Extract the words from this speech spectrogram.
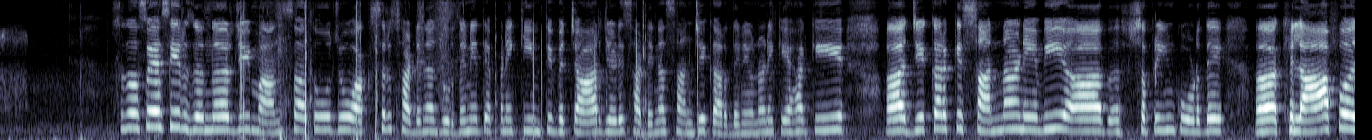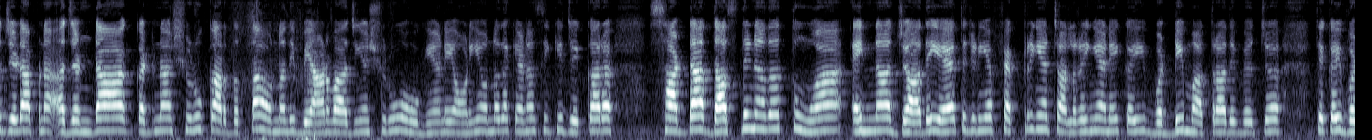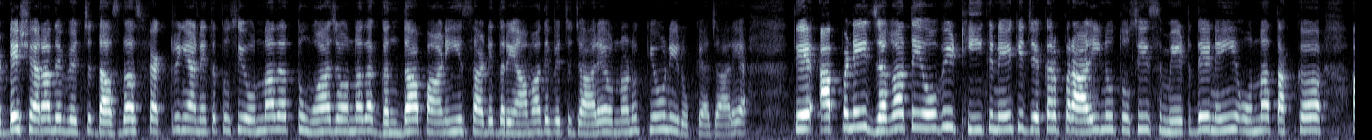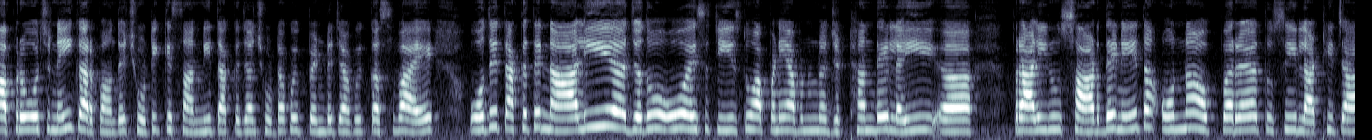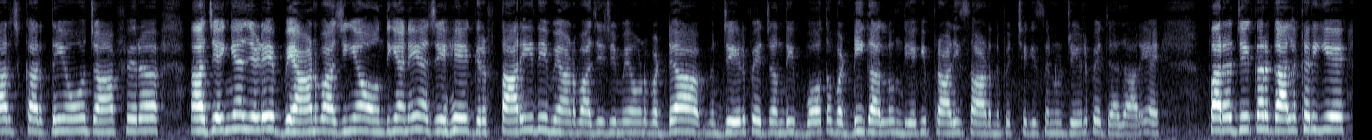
ਸੋ ਦੋਸਤੋ ਅਸੀਂ ਰਜਿੰਦਰ ਜੀ ਮਾਨਸਾ ਤੋਂ, ਜੋ ਅਕਸਰ ਸਾਡੇ ਨਾਲ ਜੁੜਦੇ ਨੇ ਤੇ ਆਪਣੇ ਕੀਮਤੀ ਵਿਚਾਰ ਜਿਹੜੇ ਸਾਡੇ ਨਾਲ ਸਾਂਝੇ ਕਰਦੇ ਨੇ। ਉਹਨਾਂ ਨੇ ਕਿਹਾ ਕਿ ਜੇਕਰ ਕਿਸਾਨਾਂ ਨੇ ਵੀ ਸੁਪਰੀਮ ਕੋਰਟ ਦੇ ਖਿਲਾਫ ਜਿਹੜਾ ਆਪਣਾ ਏਜੰਡਾ ਕੱਢਣਾ ਸ਼ੁਰੂ ਕਰ ਦਿੱਤਾ, ਉਹਨਾਂ ਦੀ ਬਿਆਨਬਾਜ਼ੀਆਂ ਸ਼ੁਰੂ ਹੋ ਗਈਆਂ ਨੇ, ਆਉਣੀਆਂ, ਉਹਨਾਂ ਦਾ ਕਹਿਣਾ ਸੀ ਕਿ ਜੇਕਰ ਸਾਡਾ 10 ਦਿਨਾਂ ਦਾ ਧੂਆਂ ਇੰਨਾ ਜ਼ਿਆਦਾ ਹੈ ਤੇ ਜਿਹੜੀਆਂ ਫੈਕਟਰੀਆਂ ਚੱਲ ਰਹੀਆਂ ਨੇ, ਕਈ ਵੱਡੀ ਮਾਤਰਾ ਦੇ ਵਿੱਚ ਤੇ ਕਈ ਵੱਡੇ ਸ਼ਹਿਰਾਂ ਦੇ ਵਿੱਚ 10-10 ਫੈਕਟਰੀਆਂ ਨੇ, ਤੇ ਤੁਸੀਂ ਉਹਨਾਂ ਦਾ ਧੂਆਂ ਜਾਂ ਉਹਨਾਂ ਦਾ ਗੰਦਾ ਪਾਣੀ ਸਾਡੇ ਦਰਿਆਵਾਂ ਦੇ ਵਿੱਚ ਜਾ ਰਿਹਾ ਉਹਨਾਂ ਨੂੰ ਕਿਉਂ ਨਹੀਂ ਰੋਕਿਆ ਜਾ ਰਿਹਾ? ਤੇ ਆਪਣੀ ਜਗ੍ਹਾ ਤੇ ਉਹ ਵੀ ਠੀਕ ਨੇ ਕਿ ਜੇਕਰ ਪਰਾਲੀ ਨੂੰ ਤੁਸੀਂ ਸਮੇਟਦੇ ਨਹੀਂ ਉਹਨਾਂ ਤੱਕ ਅਪਰੋਚ ਨਹੀਂ ਕਰ ਪਾਉਂਦੇ ਛੋਟੀ ਕਿਸਾਨੀ ਤੱਕ ਜਾਂ ਛੋਟਾ ਕੋਈ ਪਿੰਡ ਜਾਂ ਕੋਈ ਕਸਬਾ ਏ ਉਹਦੇ ਤੱਕ ਤੇ ਨਾਲ ਹੀ ਜਦੋਂ ਉਹ ਇਸ ਚੀਜ਼ ਤੋਂ ਆਪਣੇ ਆਪ ਨੂੰ ਨਜਿੱਠਣ ਦੇ ਲਈ ਅ, ਪਰਾਲੀ ਨੂੰ ਸਾੜਦੇ ਨੇ, ਤਾਂ ਉਹਨਾਂ ਉੱਪਰ ਤੁਸੀਂ ਲਾਠੀ ਚਾਰਜ ਕਰਦੇ ਹੋ ਜਾਂ ਫਿਰ ਅਜਿਹੀਆਂ ਜਿਹੜੇ ਬਿਆਨਬਾਜ਼ੀਆਂ ਆਉਂਦੀਆਂ ਨੇ, ਅਜਿਹੇ ਗ੍ਰਿਫਤਾਰੀ ਦੀ ਬਿਆਨਬਾਜ਼ੀ, ਜਿਵੇਂ ਹੁਣ ਵੱਡਾ ਜੇਲ੍ਹ ਭੇਜਣ ਦੀ ਬਹੁਤ ਵੱਡੀ ਗੱਲ ਹੁੰਦੀ ਹੈ ਕਿ ਪਰਾਲੀ ਸਾੜਨ ਪਿੱਛੇ ਕਿਸੇ ਨੂੰ ਜੇਲ੍ਹ ਭੇਜਿਆ ਜਾ ਰਿਹਾ ਹੈ। ਪਰ ਜੇਕਰ ਗੱਲ ਕਰੀਏ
